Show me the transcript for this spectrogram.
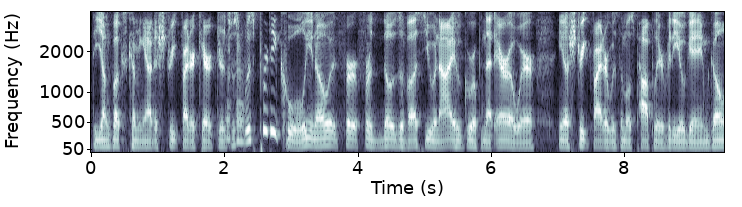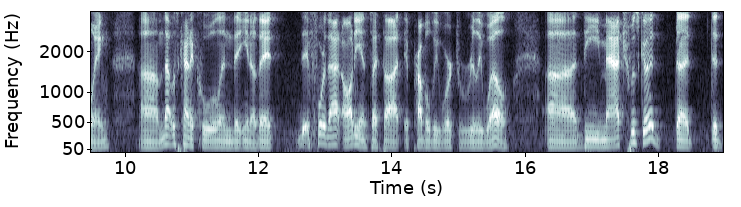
the Young Bucks coming out as Street Fighter characters was, was pretty cool. You know, for for those of us, you and I, who grew up in that era where you know Street Fighter was the most popular video game going. Um, that was kind of cool, and they, you know they for that audience, I thought it probably worked really well. Uh, the match was good. Uh, the,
